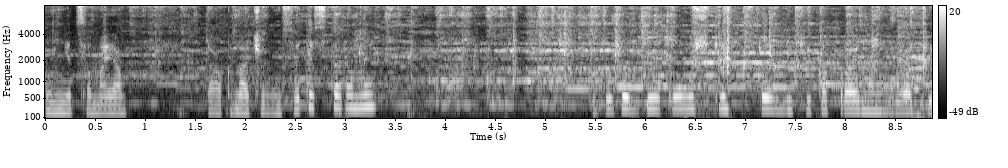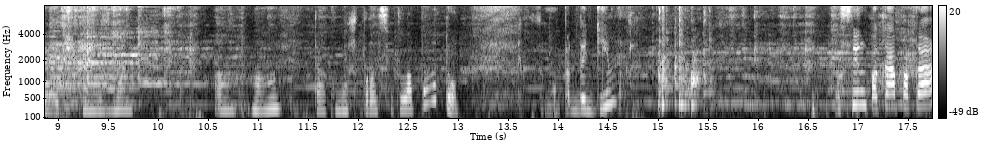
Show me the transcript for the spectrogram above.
Умница моя. Так, начал он с этой стороны. Тут уже вбил колышки, столбики, как правильно называть, девочки, не знаю. Ага. Так, муж просит лопату. Мы подадим. Сын, пока-пока.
